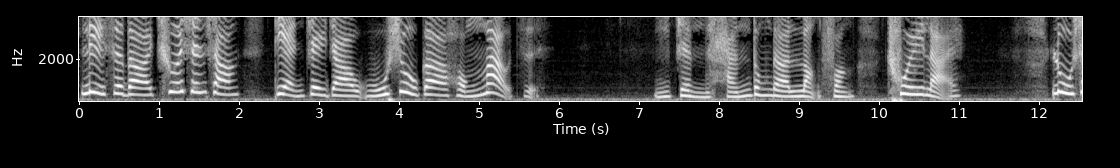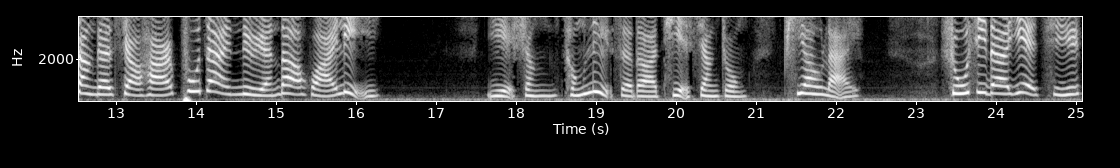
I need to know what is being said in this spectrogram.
绿色的车身上点缀着无数个红帽子。一阵寒冬的冷风吹来，路上的小孩扑在女人的怀里。乐声从绿色的铁箱中飘来，熟悉的乐曲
